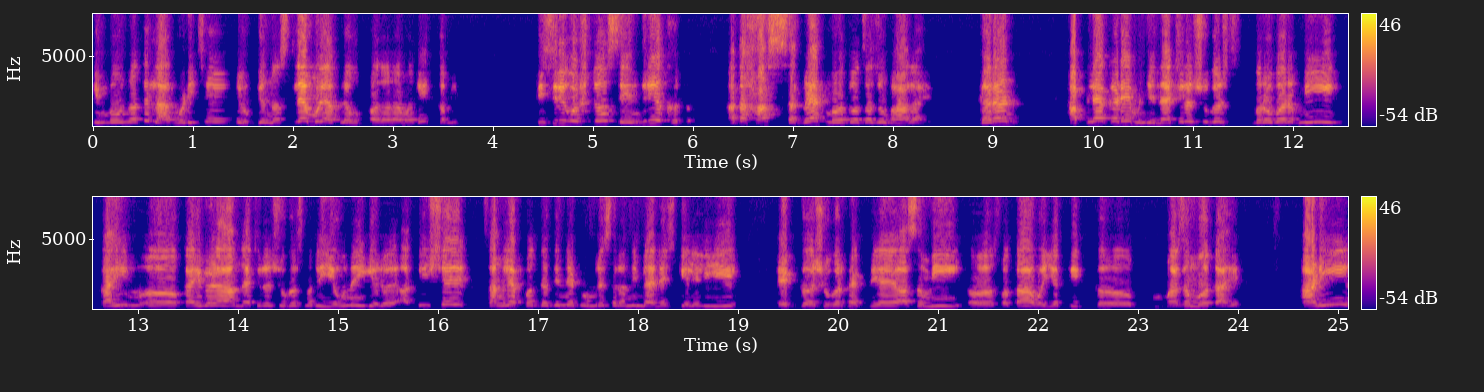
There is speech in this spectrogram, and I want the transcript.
किंबहुना ते लागवडीचे योग्य नसल्यामुळे आपल्या उत्पादनामध्ये कमी तिसरी गोष्ट सेंद्रिय खत. आता हा सगळ्यात महत्त्वाचा जो भाग आहे. कारण आपल्याकडे म्हणजे नॅचरल शुगर्स बरोबर मी काही काही वेळा नॅचरल शुगर्समध्ये येऊनही गेलोय. अतिशय चांगल्या पद्धतीने ठोंबरे सरांनी मॅनेज केलेली ही एक शुगर फॅक्टरी आहे असं मी स्वतः वैयक्तिक माझं मत आहे. आणि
